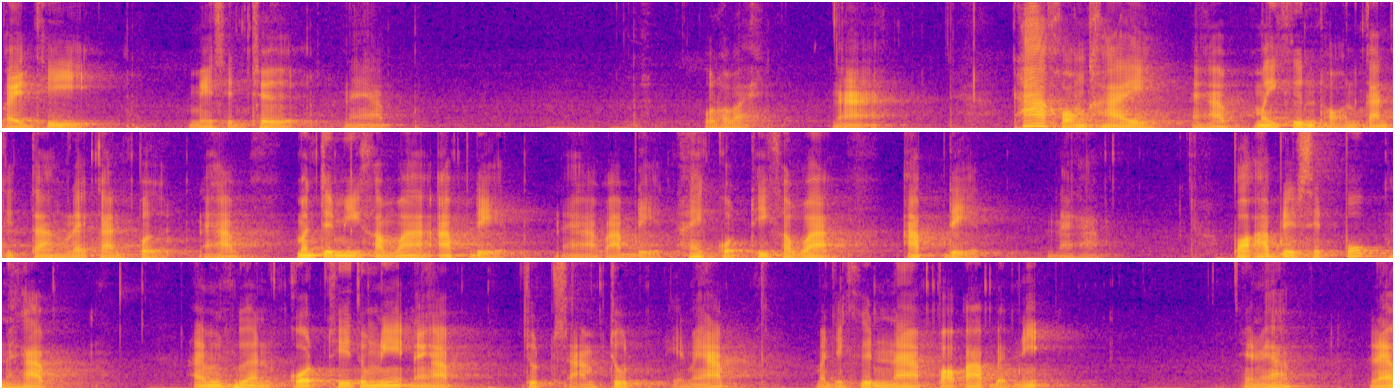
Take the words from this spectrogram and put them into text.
ไปที่ Messenger นะครับ กดเข้าไปนะถ้าของใครนะครับไม่ขึ้นถอนการติดตั้งและการเปิดนะครับ มันจะมีคำว่าอัปเดตนะครับอัปเดตให้กดที่คำว่าอัปเดตนะครับ พออัปเดตเสร็จปุ๊บนะครับ ให้เพื่อนๆกดที่ตรงนี้นะครับ จุด 3 จุดเห็นไหมครับ มันจะขึ้นหน้าป๊อปอัพแบบนี้ เห็นไหมครับ แล้ว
